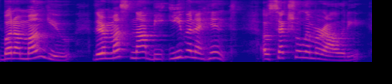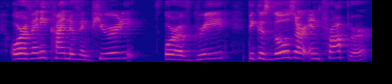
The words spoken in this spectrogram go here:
But among you there must not be even a hint of sexual immorality, or of any kind of impurity, or of greed, because those are improper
